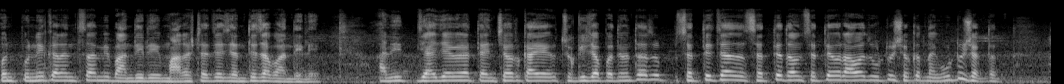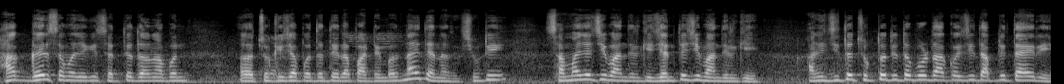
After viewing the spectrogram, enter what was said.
पण पुणेकरांचा मी बांधिले महाराष्ट्राच्या जनतेचा बांधिले. आणि ज्या ज्या वेळेला त्यांच्यावर काय चुकीच्या पद्धतीने तर सत्तेच्या सत्य जाऊन सत्तेवर आवाज उठू शकत नाही. उठू शकतात. हा गैरसमज आहे की सत्य जाऊन आपण चुकीच्या पद्धतीला पाठिंबा नाही देणार. शेवटी समाजाची बांधिलकी जनतेची बांधिलकी. आणि जिथं चुकतो तिथं बोट दाखवायची तर आपली तयारी.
